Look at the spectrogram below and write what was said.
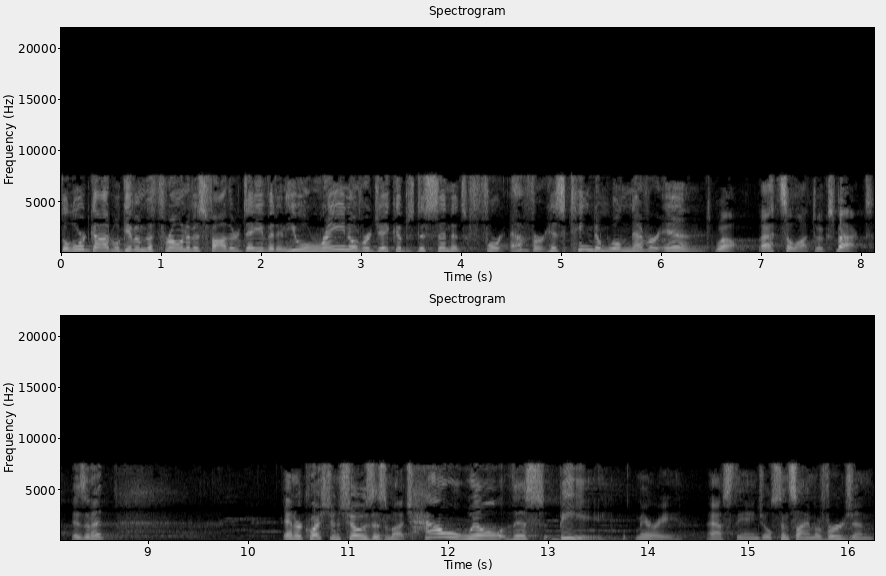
The Lord God will give him the throne of his father David, and he will reign over Jacob's descendants forever. His kingdom will never end. Well, that's a lot to expect, isn't it? And her question shows as much. How will this be, Mary asked the angel, since I am a virgin?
